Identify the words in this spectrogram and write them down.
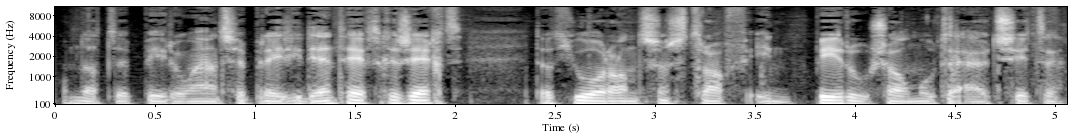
omdat de Peruaanse president heeft gezegd dat Joran zijn straf in Peru zal moeten uitzitten.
